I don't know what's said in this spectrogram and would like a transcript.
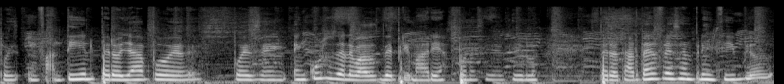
pues infantil, pero ya pues, pues en, cursos elevados de primaria, por así decirlo. Pero Tarta de Fresa en principio,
